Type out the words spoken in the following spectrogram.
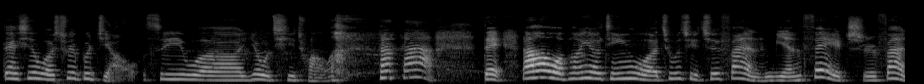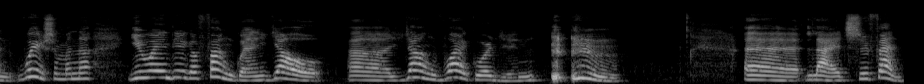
但是我睡不着，所以我又起床了，哈哈。对，然后我朋友请我出去吃饭，免费吃饭，为什么呢？因为这个饭馆要。 呃，让外国人 呃来吃饭，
